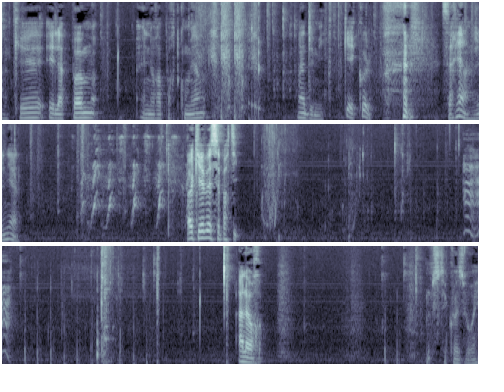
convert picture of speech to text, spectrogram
Ok, et la pomme, elle nous rapporte combien? Un demi. Ok, cool. c'est rien, génial. Ok, ben c'est parti. Alors. C'était quoi ce bruit?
